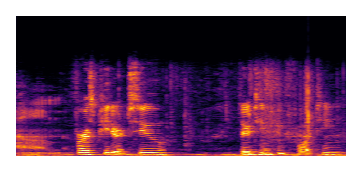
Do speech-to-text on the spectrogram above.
um, 1 Peter 2, 13 through 14.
